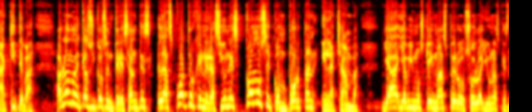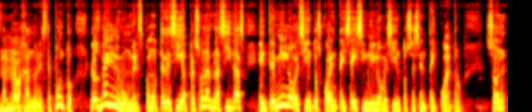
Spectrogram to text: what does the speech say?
Aquí te va. Hablando de casos y cosas interesantes, las cuatro generaciones, ¿cómo se comportan en la chamba? Ya, ya vimos que hay más, pero solo hay unas que están trabajando en este punto. Los baby boomers, como te decía, personas nacidas entre 1946 y 1964. Son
